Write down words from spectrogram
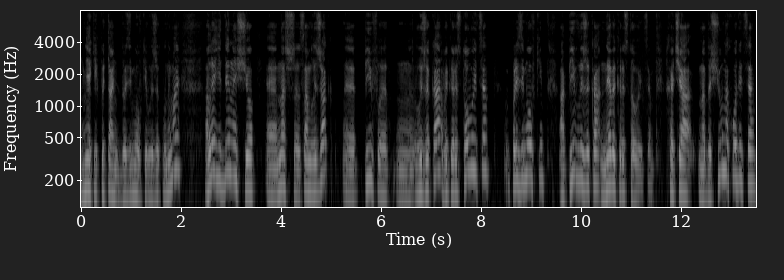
Ніяких питань до зимовки в лежаку немає. Але єдине, що е, наш сам лежак, е, пів лежака використовується при зимовці, а пів лежака не використовується. Хоча на дощу знаходиться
